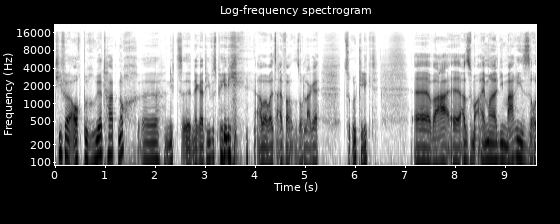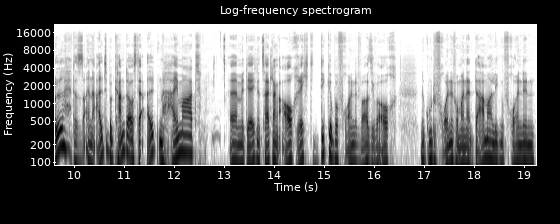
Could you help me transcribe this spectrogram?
tiefer auch berührt hat, noch äh, nichts äh, Negatives, Pedi, aber weil es einfach so lange zurückliegt, äh, war also zum einmal die Marisol. Das ist eine alte Bekannte aus der alten Heimat. mit der ich eine Zeit lang auch recht dicke befreundet war. Sie war auch eine gute Freundin von meiner damaligen Freundin.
